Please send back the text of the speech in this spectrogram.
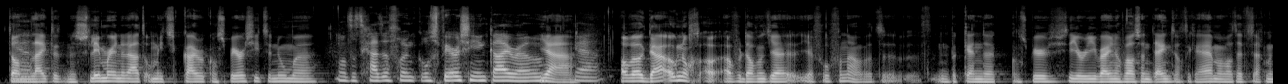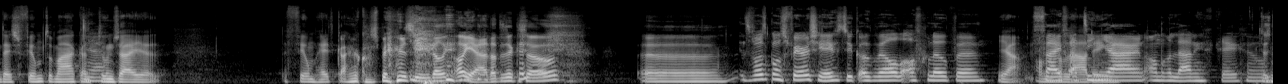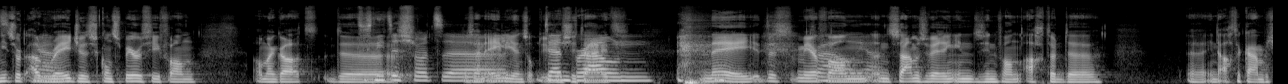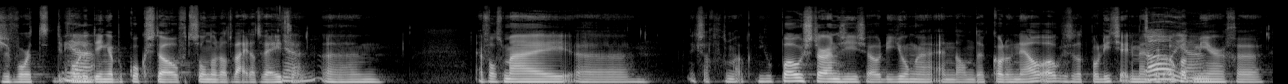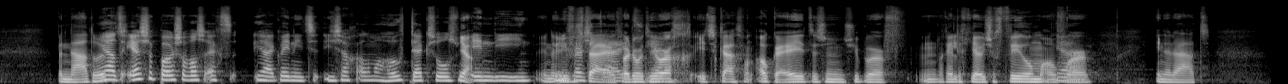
dan Ja. lijkt het me slimmer inderdaad om iets Cairo Conspiracy te noemen. Want het gaat over een conspiracy in Cairo. Ja. ja. Alhoewel ik daar ook nog over dacht... want jij, jij vroeg van, nou, wat, eh, een bekende conspiracy theory... waar je nog wel eens aan denkt, dacht ik... hè, maar wat heeft het echt met deze film te maken? En Ja. toen zei je... de film heet Cairo Conspiracy. dat ik, oh ja, dat is ook zo. Eh, Het woord conspiracy heeft natuurlijk ook wel de afgelopen vijf à tien jaar een andere lading gekregen. Het is niet een soort outrageous conspiracy van... Oh my god, de... het is niet een soort... eh, er zijn aliens op de Dan universiteit. Brown. Nee, het is meer van ja. een samenzwering in de zin van achter de... eh, in de achterkamertjes wordt, Ja. worden dingen bekokstoofd zonder dat wij dat weten. Ehm, en volgens mij... eh, ik zag volgens mij ook een nieuwe poster en dan zie je zo die jongen en dan de kolonel ook. Dus dat politie-element Oh, wordt ook wat meer ge, benadrukt. Ja, het eerste poster was echt... Ja, ik weet niet. Je zag allemaal hoofddeksels Ja, in die in de universiteit, waardoor het heel erg iets krijgt van... oké, het is een super een religieuze film over Ja. inderdaad...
